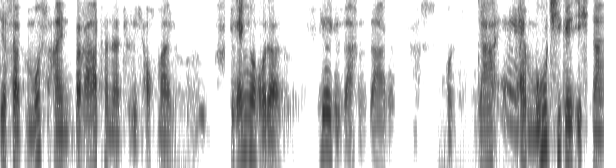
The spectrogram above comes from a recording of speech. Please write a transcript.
deshalb muss ein Berater natürlich auch mal strenge oder schwierige Sachen sagen. Und da ermutige ich dann,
